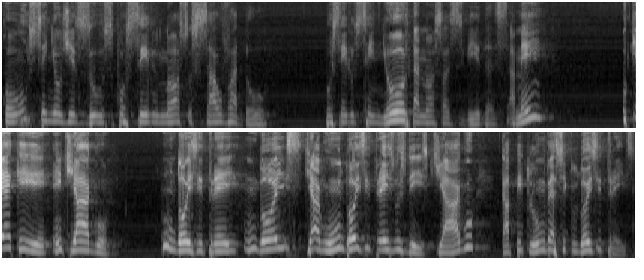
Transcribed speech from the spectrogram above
com o Senhor Jesus por ser o nosso Salvador, por ser o Senhor das nossas vidas. Amém? O que é que em Tiago 1, 2 e 3, 1, 2, Tiago 1, 2 e 3 nos diz? Tiago, capítulo 1, versículo 2 e 3.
